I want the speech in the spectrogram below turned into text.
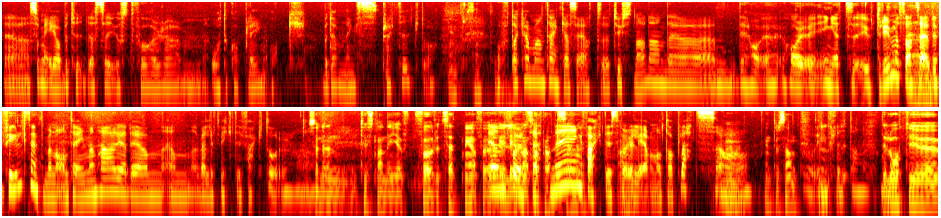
Eh, som är av betydelse just för um, återkoppling och bedömningspraktik. Då. Intressant. Ofta kan man tänka sig att tystnaden det, det har, har, inget utrymme så att säga. Det fylls inte med någonting men här är det en, en väldigt viktig faktor. Så den tystnaden ger förutsättningar för en eleverna att ta plats? En förutsättning faktiskt för ja. eleverna att ta plats. Ja. Mm, intressant. Och inflytande. Det, det, låter ju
